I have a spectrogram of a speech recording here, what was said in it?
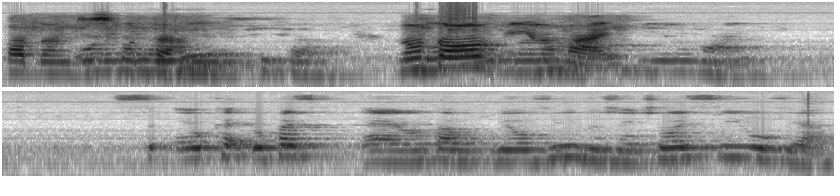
Tá dando de Tá não estou ouvindo mais. Eu, eu, é, não tá me ouvindo, gente? Oi, Silvia.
